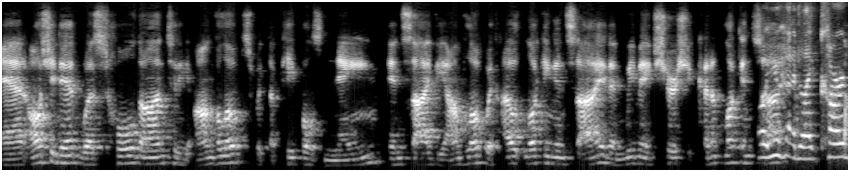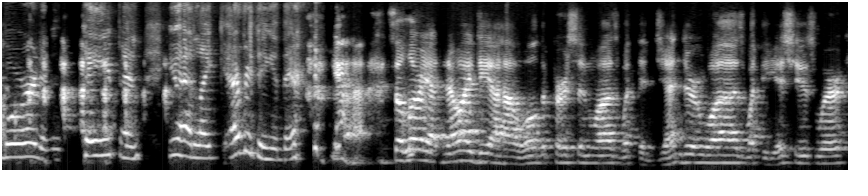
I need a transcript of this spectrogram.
And all she did was hold on to the envelopes with the people's name inside the envelope without looking inside. And we made sure she couldn't look inside. Oh, you had like cardboard and tape, and you had like everything in there. yeah. So Lori had no idea how old the person was, what the gender was, what the issues were.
